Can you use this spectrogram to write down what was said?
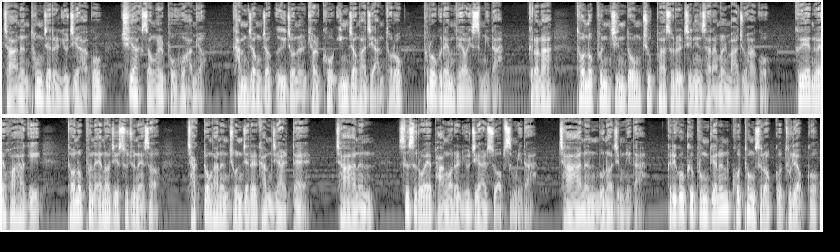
자아는 통제를 유지하고 취약성을 보호하며 감정적 의존을 결코 인정하지 않도록 프로그램되어 있습니다. 그러나 더 높은 진동 주파수를 지닌 사람을 마주하고 그의 뇌화학이 더 높은 에너지 수준에서 작동하는 존재를 감지할 때 자아는 스스로의 방어를 유지할 수 없습니다. 자아는 무너집니다. 그리고 그 붕괴는 고통스럽고 두렵고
